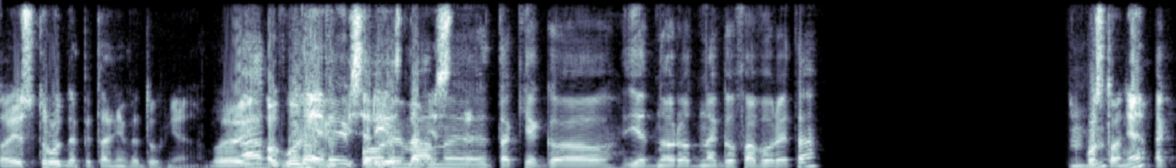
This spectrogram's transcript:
to jest trudne pytanie według mnie. Bo A ogólnie do tej pory jest mnie mamy takiego jednorodnego faworyta? w Bostonie? Tak.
